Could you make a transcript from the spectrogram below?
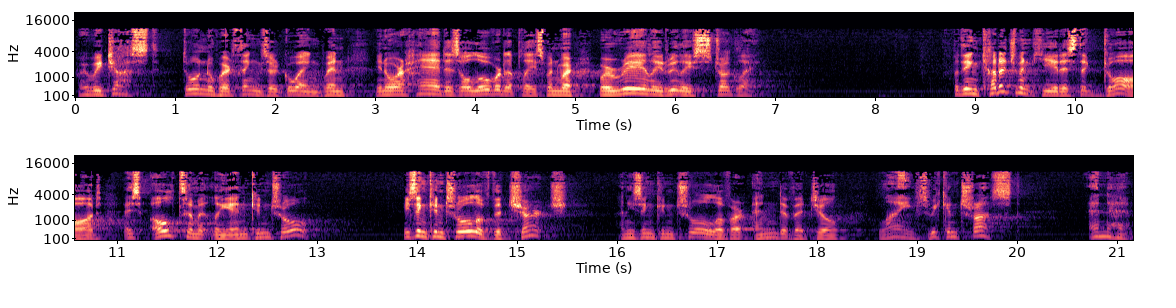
Where we just don't know where things are going, when, you know, our head is all over the place, when we're, we're really, really struggling. But the encouragement here is that God is ultimately in control. He's in control of the church and He's in control of our individual lives. We can trust in Him.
